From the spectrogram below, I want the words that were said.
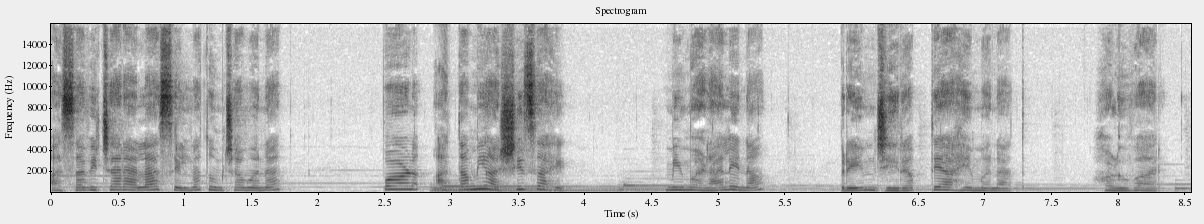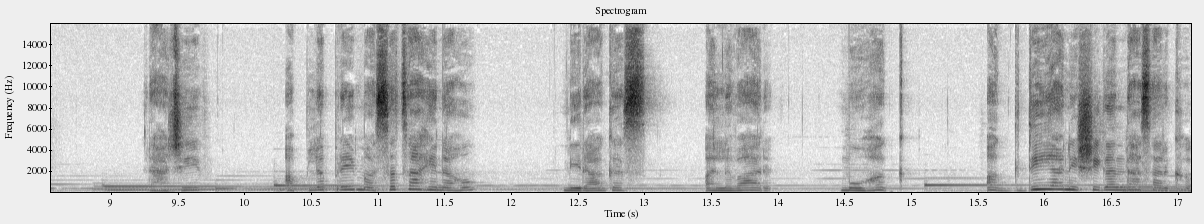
असा विचार आला असेल ना तुमच्या मनात? पण आता मी अशीच आहे. मी म्हणाले ना प्रेम झिरपते आहे मनात. हळुवार. राजीव आपलं प्रेम असंच आहे ना हो? निरागस अलवार मोहक अगदी या निशिगंधासारखं.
